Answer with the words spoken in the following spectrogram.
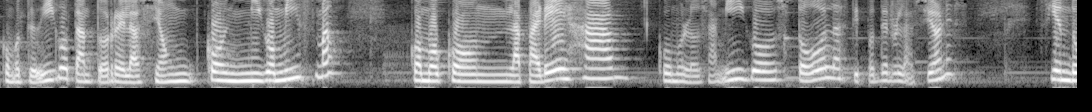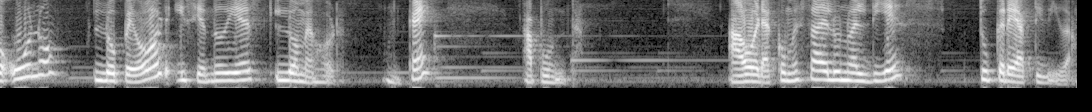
Como te digo, tanto relación conmigo misma como con la pareja, como los amigos, todos los tipos de relaciones, siendo uno lo peor y siendo diez lo mejor. ¿Ok? Apunta. Ahora, ¿cómo está del 1 al 10 tu creatividad?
